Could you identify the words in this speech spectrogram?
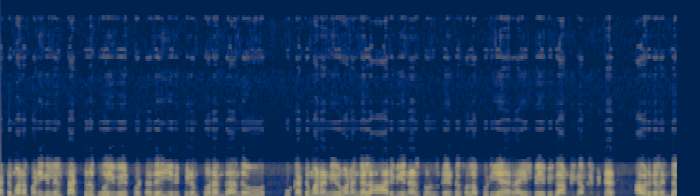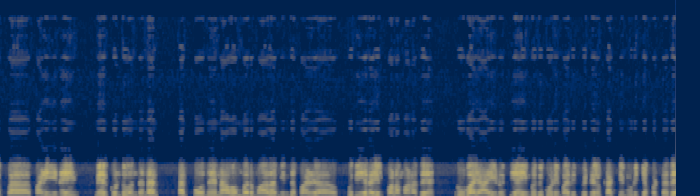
கட்டுமான பணிகளில் சற்று தொய்வு ஏற்பட்டது. இருப்பினும் தொடர்ந்து அந்த கட்டுமான நிறுவனங்கள் ஆர்விஎன்எல் சொல் என்று சொல்லக்கூடிய ரயில்வே விகாம் நிகம் லிமிடெட் அவர்கள் இந்த ப- பணியினை மேற்கொண்டு வந்தனர். தற்போது நவம்பர் மாதம் இந்த புதிய ரயில் பாலமானது ரூபாய் ஐநூத்தி ஐம்பது கோடி மதிப்பீட்டில் கட்டி முடிக்கப்பட்டது.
